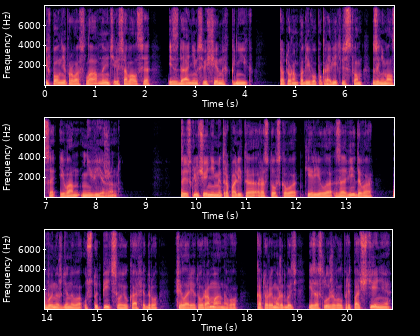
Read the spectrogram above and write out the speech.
и вполне православно интересовался изданием священных книг, которым под его покровительством занимался Иван Невежин. За исключением митрополита ростовского Кирилла Завидова, вынужденного уступить свою кафедру Филарету Романову, который, может быть, и заслуживал предпочтения,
